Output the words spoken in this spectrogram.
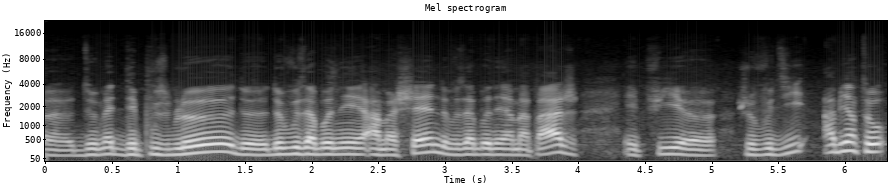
Euh, de mettre des pouces bleus, de, vous abonner à ma chaîne, de vous abonner à ma page. Et puis, euh, je vous dis à bientôt.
